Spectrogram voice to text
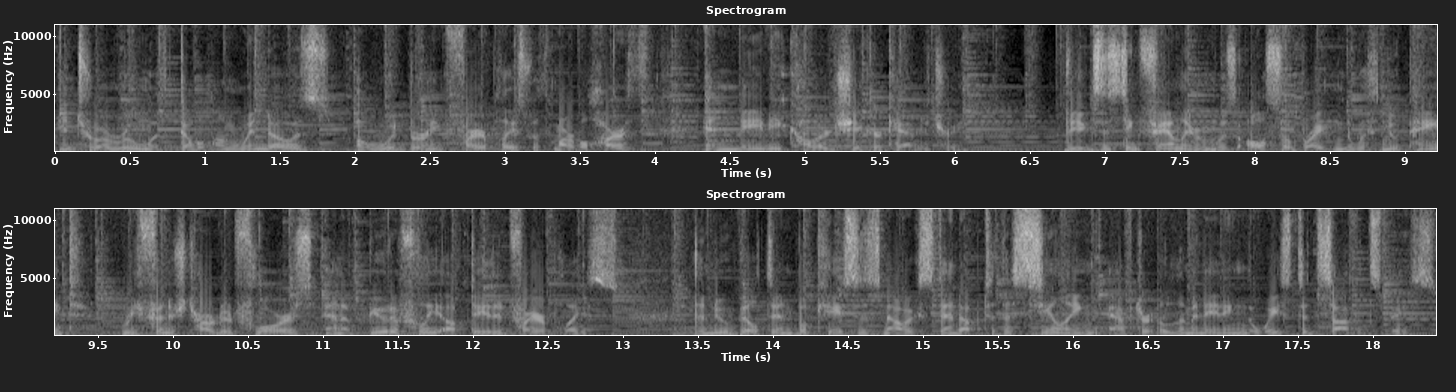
into a room with double hung windows, a wood burning fireplace with marble hearth, and navy colored shaker cabinetry. The existing family room was also brightened with new paint, refinished hardwood floors, and a beautifully updated fireplace. The new built-in bookcases now extend up to the ceiling after eliminating the wasted soffit space.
